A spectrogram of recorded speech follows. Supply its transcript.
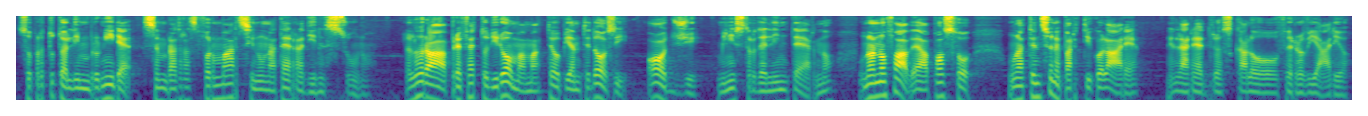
soprattutto all'imbrunire, sembra trasformarsi in una terra di nessuno. L'allora prefetto di Roma, Matteo Piantedosi, oggi ministro dell'interno, un anno fa aveva posto un'attenzione particolare nell'area dello scalo ferroviario.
